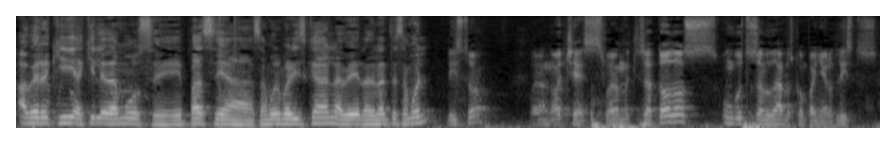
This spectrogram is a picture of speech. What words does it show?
A ver, aquí, aquí le damos eh, pase a Samuel Mariscal. A ver, adelante, Samuel. ¿Listo? Buenas noches. Buenas noches a todos. Un gusto saludar a los compañeros. ¿Listos?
